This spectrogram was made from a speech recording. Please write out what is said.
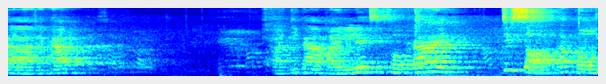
กานะครับปันทิกาหมายเลข16ได้ที่ 2 ครับผม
